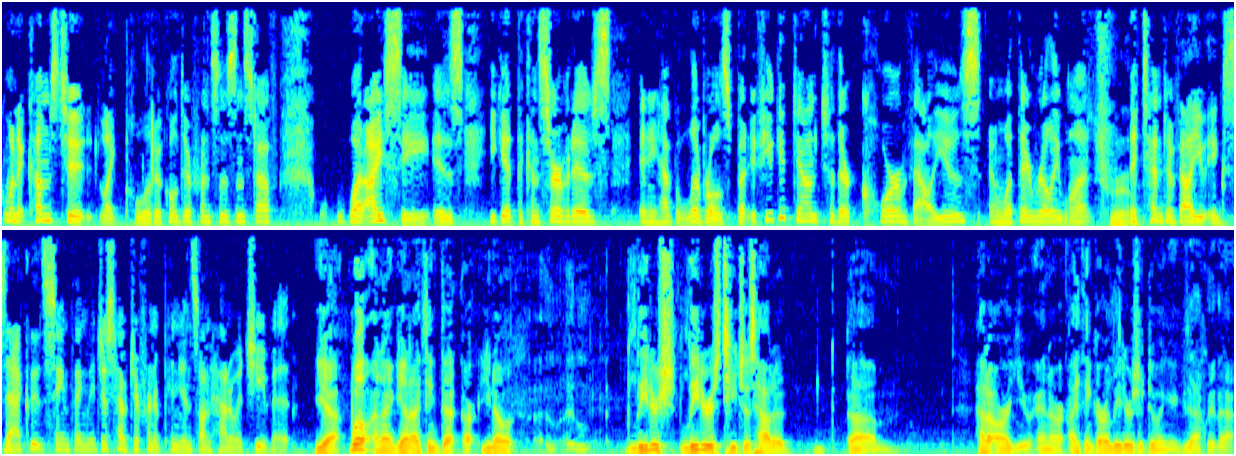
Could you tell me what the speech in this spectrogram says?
when it comes to like political differences and stuff. What I see is you get the conservatives and you have the liberals, but if you get down to their core values and what they really want, True. they tend to value exactly the same thing. They just have different opinions on how to achieve it. Yeah. Well, and again, I think that uh, you know, leaders leaders teach us how to um, how to argue, and our, I think our leaders are doing exactly that.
